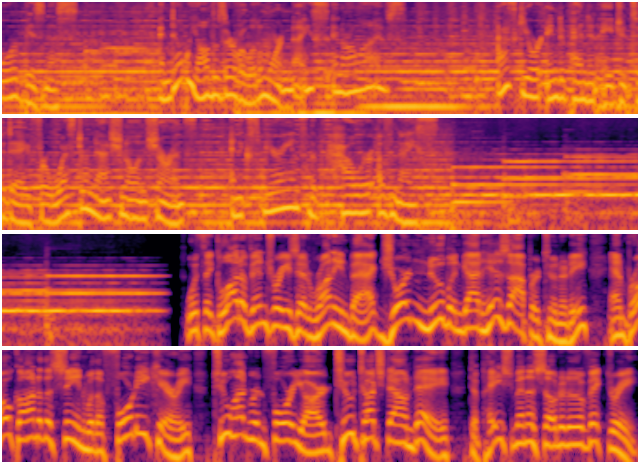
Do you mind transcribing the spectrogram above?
or business. And don't we all deserve a little more nice in our lives? Ask your independent agent today for Western National Insurance and experience the power of nice. With a glut of injuries at running back, Jordan Nubin got his opportunity and broke onto the scene with a 40 carry, 204 yard, two touchdown day to pace Minnesota to the victory.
